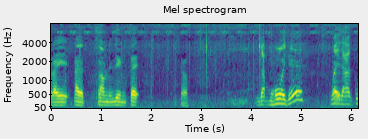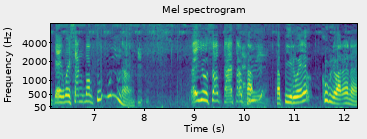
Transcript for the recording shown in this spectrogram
ត្រីដែលស្នំយើងយើងតេចុះ ดับหอยเด้ไว้ละกูแกไว้สั่งบอกทุกมุนน่ะไอ้อยู่สอบตาตาครัปีบถ้าปีรวยแล้ว คุ้มเลยวันนั้นนะ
